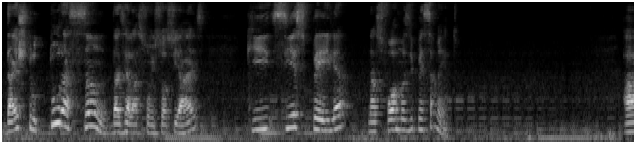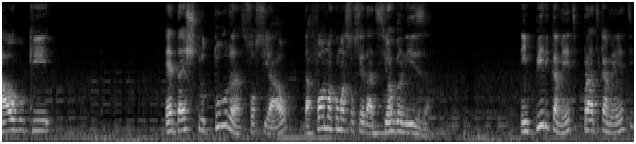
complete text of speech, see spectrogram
da estruturação das relações sociais que se espelha nas formas de pensamento. Há algo que é da estrutura social, da forma como a sociedade se organiza empiricamente, praticamente,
